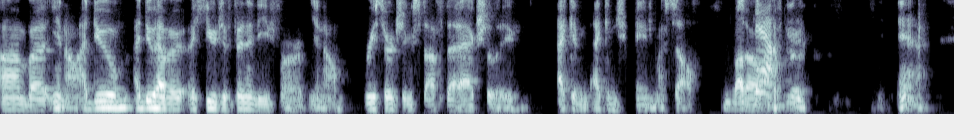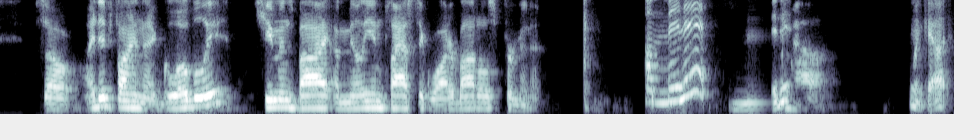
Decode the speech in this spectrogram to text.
um, but you know I do I do have a, a huge affinity for you know researching stuff that actually I can I can change myself. Love So that. Yeah. I yeah. So I did find that globally humans buy a million plastic water bottles per minute. A minute? Minute? Wow. Oh my god,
